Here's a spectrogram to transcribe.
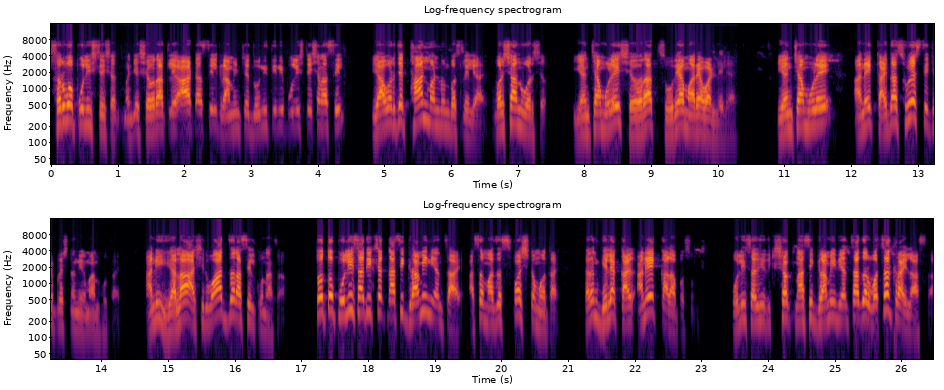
सर्व पोलीस स्टेशन म्हणजे शहरातले आठ असतील ग्रामीणचे दोन्ही तिन्ही पोलीस स्टेशन असतील यावर जे ठाण मांडून बसलेले आहेत वर्षानुवर्ष यांच्यामुळे शहरात चोऱ्या माऱ्या वाढलेल्या आहेत. यांच्यामुळे अनेक कायदा सुव्यवस्थेचे प्रश्न निर्माण होत आहेत. आणि याला आशीर्वाद जर असेल कोणाचा तो तो पोलीस अधीक्षक नाशिक ग्रामीण यांचा आहे असं माझं स्पष्ट मत आहे. कारण गेल्या काळ अनेक काळापासून पोलीस अधीक्षक नाशिक ग्रामीण यांचा जर वचक राहिला असता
